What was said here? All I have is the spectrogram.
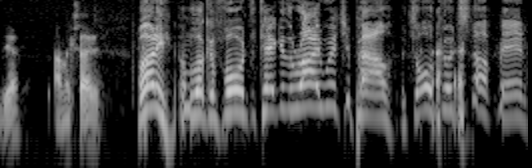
yeah, I'm excited. Buddy, I'm looking forward to taking the ride with you, pal. It's all good stuff, man.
